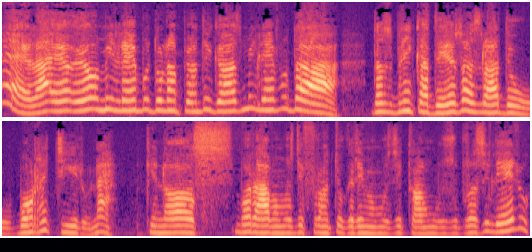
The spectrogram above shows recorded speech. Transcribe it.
É, lá eu, eu me lembro do Lampião de Gás, me lembro da, das brincadeiras lá do Bom Retiro, né? Que nós morávamos de frente ao Grêmio Musical Muso Brasileiro,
